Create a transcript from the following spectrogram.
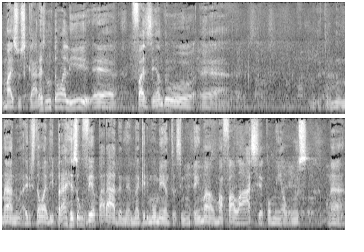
mas os caras não estão ali é, fazendo. É, né, eles estão ali para resolver a parada, né, naquele momento, assim, não tem uma, uma falácia como em alguns né?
